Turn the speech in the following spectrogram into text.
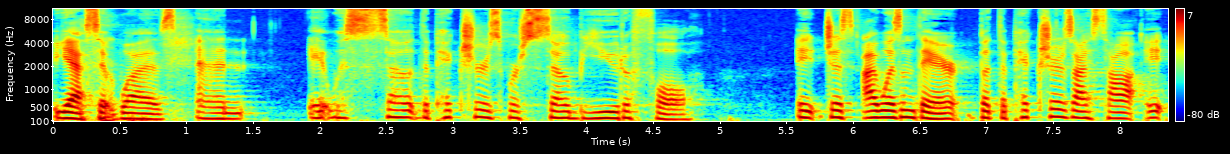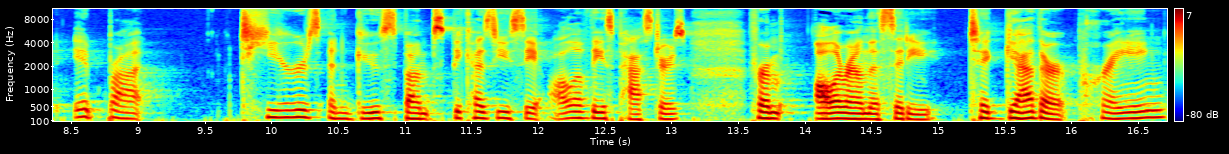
Yes, it was. And it was so, the pictures were so beautiful. It just, I wasn't there, but the pictures I saw, it, it brought tears and goosebumps because you see all of these pastors from all around the city together praying.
